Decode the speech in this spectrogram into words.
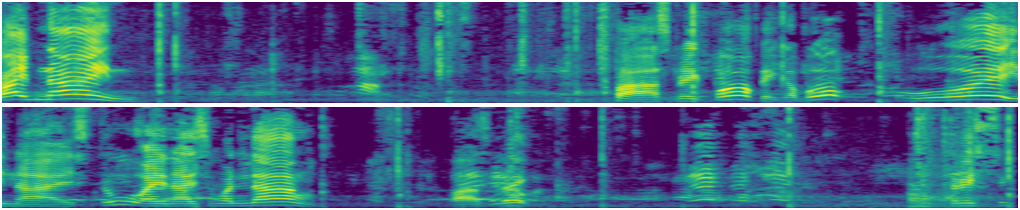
Five nine. Pass break po kay Kabok. Uy, nice two. Ay, nice one lang. Pass break. 3-6.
